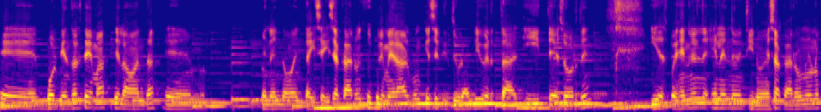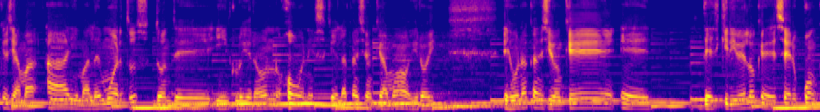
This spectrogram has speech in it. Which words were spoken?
eh, volviendo al tema de la banda, em, en el 96 sacaron su primer álbum que se titula Libertad y Desorden y después en el, en el 99 sacaron uno que se llama Animales Muertos, donde incluyeron Jóvenes, que es la canción que vamos a oír hoy. Es una canción que eh, describe lo que es ser punk,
